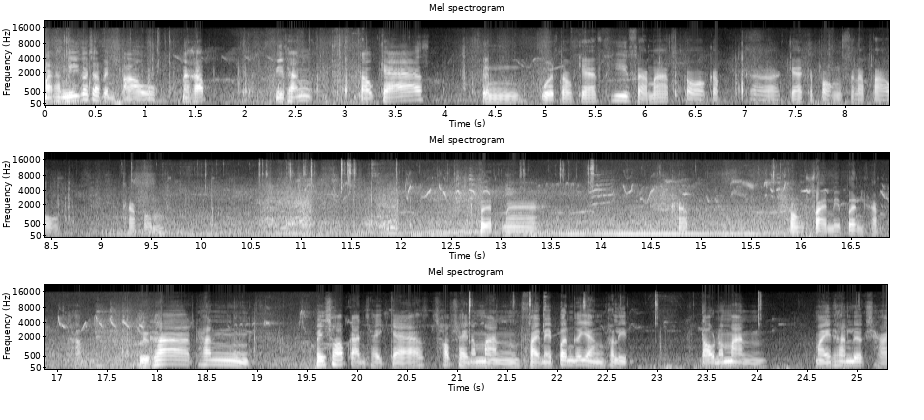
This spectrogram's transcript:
มาทางนี้ก็จะเป็นเตานะครับ มีทั้งเตาแก๊ส เป็นหัวเตาแก๊สที่สามารถต่อกับเอ่อแก๊สกระป๋องซาลาเปาครับผม เปิดมาครับของไฟเมเปิลครับครับ หรือถ้าท่านไม่ชอบการใช้แก๊สชอบใช้น้ำมัน ไฟเมเปิลก็ยังผลิตเตาน้ำมันมาให้ท่านเลือกใช้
